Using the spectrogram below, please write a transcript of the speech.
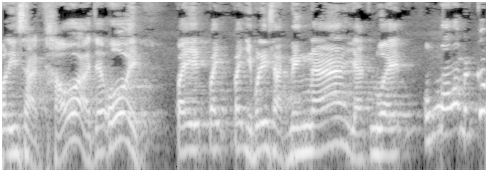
บริษัทเขาอาจจะโอ้ย ไปไปไปอีกบริษัทหนึ่งนะ อยากรวย ผมมองว่ามันก็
